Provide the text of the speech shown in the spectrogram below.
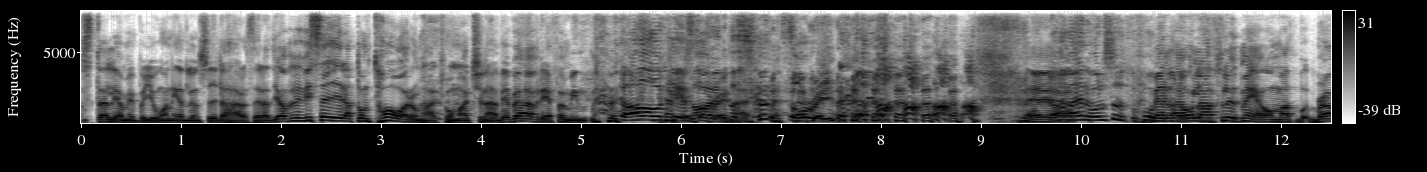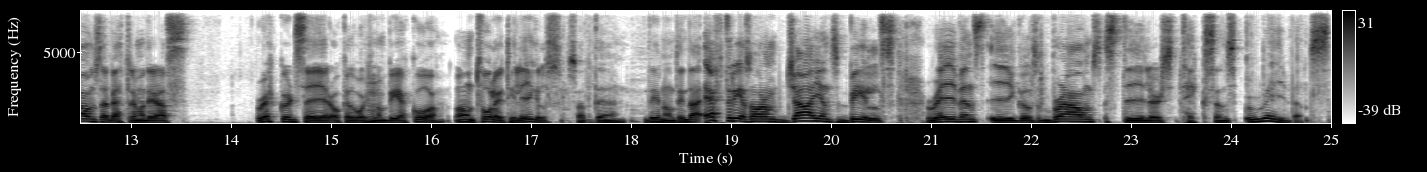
ställer jag mig på Johan Edlunds sida här och säger att ja, vi säger att de tar de här två matcherna. Vi behöver det för min... Ja, okej. storyn här. Sorry. Eh, ja, nej, det var slut på frågan. Men jag håller absolut med om att Browns är bättre än vad deras record säger och att Washington BK, de tvålar ju till Eagles. Så att det, det är någonting där. Efter det så har de Giants, Bills, Ravens, Eagles, Browns, Steelers, Texans, Ravens.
